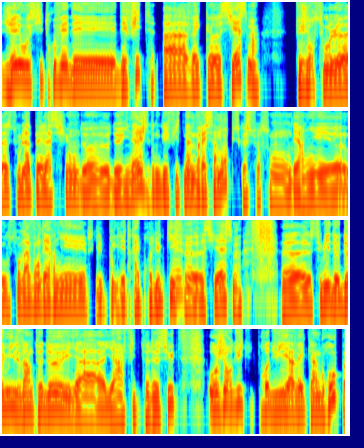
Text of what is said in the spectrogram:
J'ai aussi trouvé des, des feats avec euh, Siesme, toujours sous le sous l'appellation de, de Ineige, donc des feats même récemment, puisque sur son dernier euh, ou son avant-dernier, parce qu'il il est très productif, euh, Siesme, euh, celui de 2022, il y a, il y a un feat dessus. Aujourd'hui, tu te produis avec un groupe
